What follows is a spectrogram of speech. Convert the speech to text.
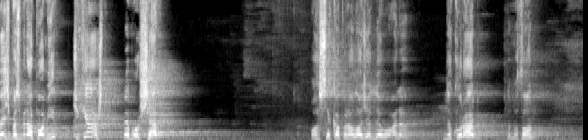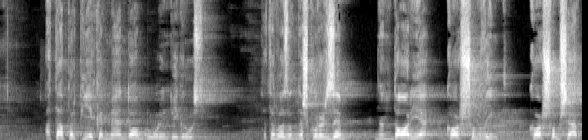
veç mos me na pa mirë. Që kjo është me bo sherr. Ose ka përmend Allahu xhelle ue ala në Kuran, domethonë, ata përpjeken me e ndo burrin prej grusë. Të nderuar vëllezër, në shkurorëzim, në ndarje, ka shumë dhimtë, ka shumë sherr.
